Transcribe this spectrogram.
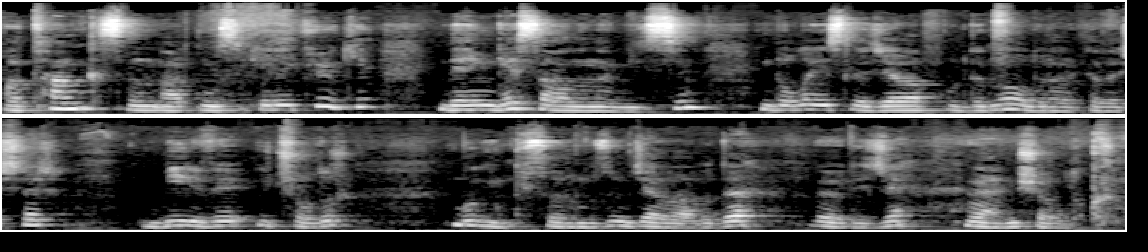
batan kısmının artması gerekiyor ki denge sağlanabilsin. Dolayısıyla cevap burada ne olur arkadaşlar? 1 ve 3 olur. Bugünkü sorumuzun cevabı da böylece vermiş olduk.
